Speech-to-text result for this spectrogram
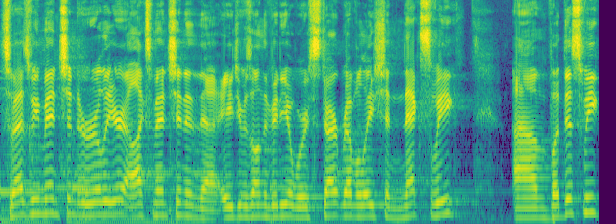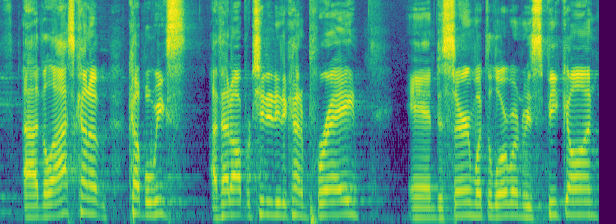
So, as we mentioned earlier, Alex mentioned, and AJ was on the video, we're start Revelation next week. Um, but this week, uh, the last kind of couple weeks, I've had opportunity to kind of pray and discern what the Lord wanted me to speak on.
